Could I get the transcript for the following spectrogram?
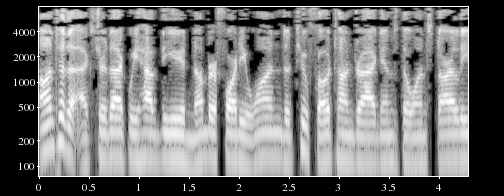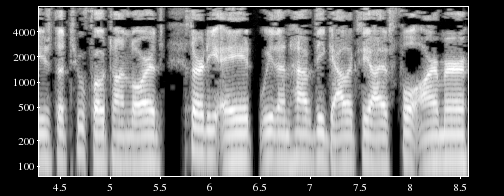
Onto the extra deck, we have the number 41, the two Photon Dragons, the one Starliege, the two Photon Lords. 38, we then have the Galaxy Eyes full armor,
